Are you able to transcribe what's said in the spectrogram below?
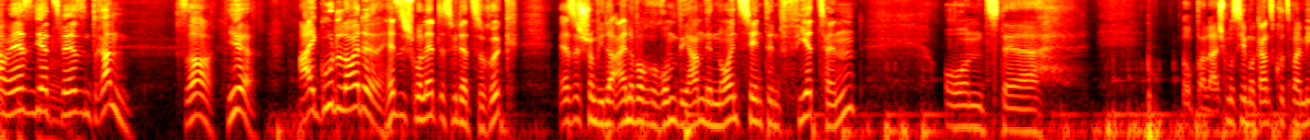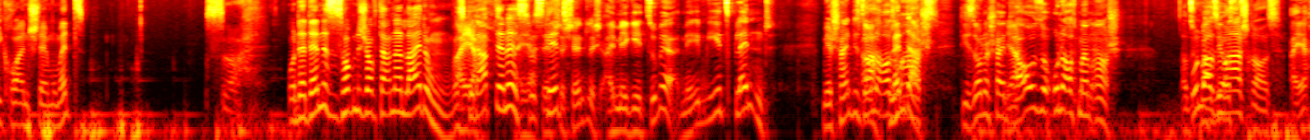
So, wer sind jetzt, wer sind dran? So, hier. Hi, gute Leute, Hessisch Roulette ist wieder zurück. Es ist schon wieder eine Woche rum. Wir haben den 19.04. Und der. Hoppala, ich muss hier mal ganz kurz mein Mikro einstellen. Moment. So. Und der Dennis ist hoffentlich auf der anderen Leitung. Was Ah geht ja. ab, Dennis? Ah ja, Was geht? selbstverständlich. Ey, mir geht's super. Mir, geht's blendend. Mir scheint die Sonne Ach, aus dem Blender. Arsch. Die Sonne scheint Ja. Hause und aus meinem Arsch. Also Und aus dem Arsch raus. Ah ja.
